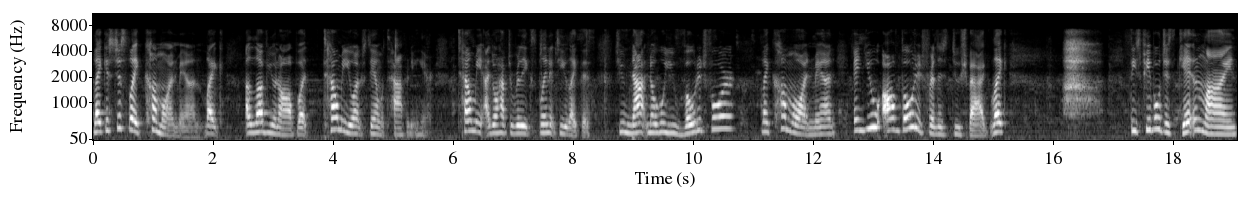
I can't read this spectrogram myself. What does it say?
Like, it's just like, come on, man. Like, I love you and all, but tell me you understand what's happening here. Tell me I don't have to really explain it to you like this. Do you not know who you voted for? Like, come on, man. And you all voted for this douchebag. Like, these people just get in line,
